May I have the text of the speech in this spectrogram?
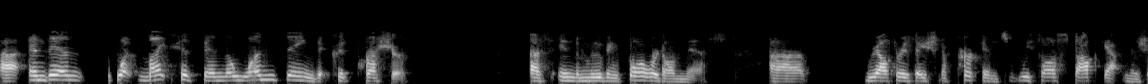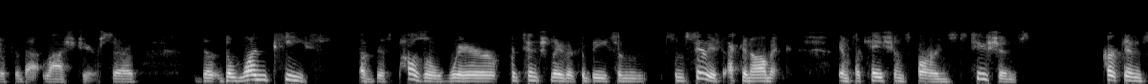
Uh, and then what might have been the one thing that could pressure us into moving forward on this, uh, reauthorization of Perkins, we saw a stopgap measure for that last year. So the, the one piece of this puzzle where potentially there could be some, some serious economic implications for our institutions. Perkins,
